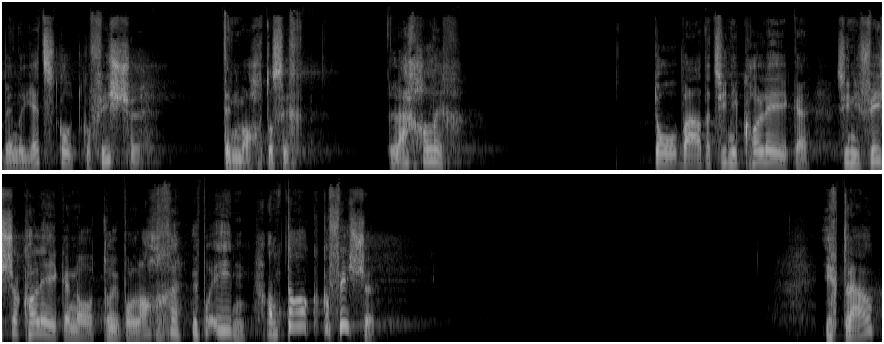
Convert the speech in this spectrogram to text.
wenn er jetzt geht, geht fischen, dann macht er sich lächerlich. Da werden seine Kollegen, seine Fischerkollegen noch drüber lachen, über ihn. Am Tag gehen fischen. Ich glaube,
